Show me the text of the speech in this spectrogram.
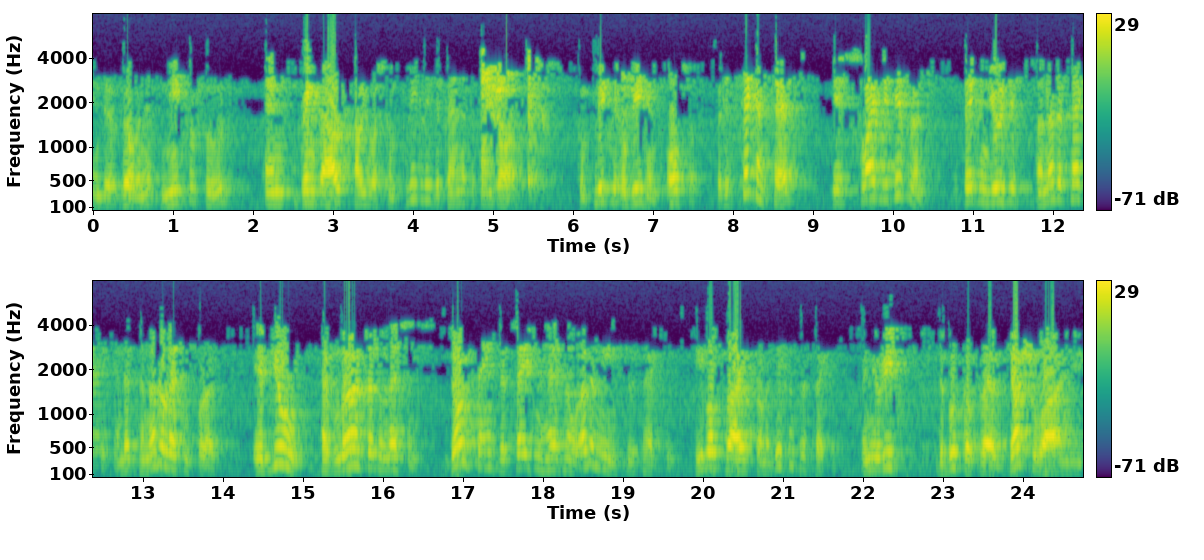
in the wilderness, need for food, and brings out how he was completely dependent upon God, completely obedient also. But the second test is slightly different. Satan uses another tactic, and that's another lesson for us. If you have learned certain lessons, don't think that Satan has no other means to attack you. He will try from a different perspective. When you read the book of uh, Joshua and you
